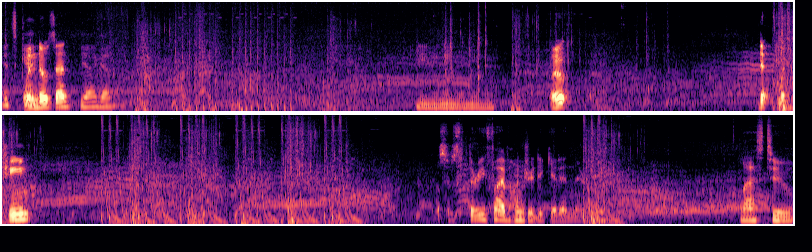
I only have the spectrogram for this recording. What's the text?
It's good. windows then? Yeah, I got it. Neener, neener, neener. Oh. That machine. So it's 3,500 to get in there. Last two.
